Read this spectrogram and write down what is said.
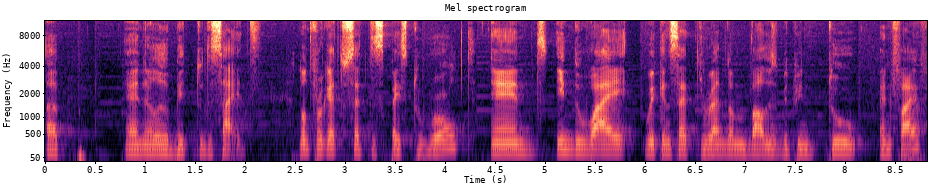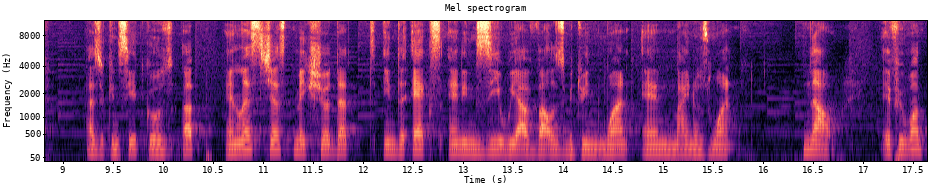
up and a little bit to the sides. Don't forget to set the space to world and in the Y we can set random values between 2 and 5 as you can see it goes up and let's just make sure that in the X and in Z we have values between 1 and minus 1. Now, if we want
